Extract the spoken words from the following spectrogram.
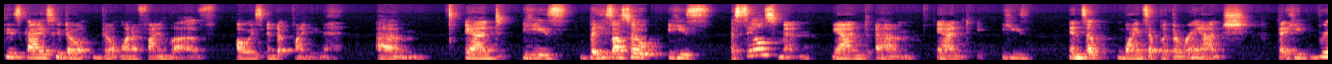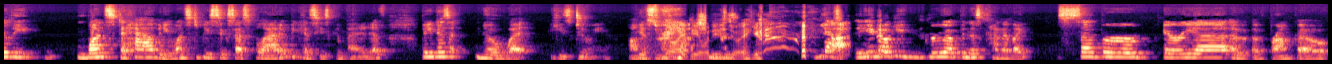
these guys who don't don't want to find love always end up finding it. Um, and he's but he's also he's a salesman and um and he ends up winds up with a ranch that he really wants to have and he wants to be successful at it because he's competitive but he doesn't know what he's doing on he has no ranch. idea what he's doing yeah you know he grew up in this kind of like suburb area of, of bronco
